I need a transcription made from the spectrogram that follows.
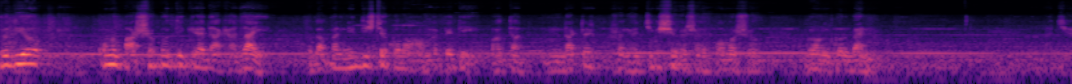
যদিও কোনো পার্শ্ব প্রতিক্রিয়া দেখা যায়, তবে আপনার নির্দিষ্ট কোনো হোমিওপ্যাথি অর্থাৎ ডাক্তারের সঙ্গে চিকিৎসকের সঙ্গে পরামর্শ গ্রহণ করবেন আচ্ছা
